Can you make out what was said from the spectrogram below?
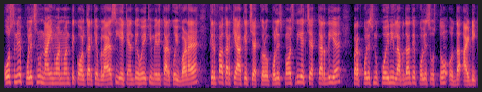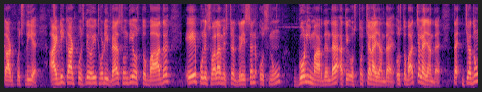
ਉਸ ਨੇ ਪੁਲਿਸ ਨੂੰ 911 ਤੇ ਕਾਲ ਕਰਕੇ ਬੁਲਾਇਆ ਸੀ। ਇਹ ਕਹਿੰਦੇ ਹੋਏ ਕਿ ਮੇਰੇ ਘਰ ਕੋਈ ਵੜਾ ਹੈ, ਕਿਰਪਾ ਕਰਕੇ ਆ ਕੇ ਚੈੱਕ ਕਰੋ। ਪੁਲਿਸ ਪਹੁੰਚਦੀ ਹੈ, ਚੈੱਕ ਕਰਦੀ ਹੈ, ਪਰ ਪੁਲਿਸ ਨੂੰ ਕੋਈ ਨਹੀਂ ਲੱਭਦਾ ਤੇ ਪੁਲਿਸ ਉਸ ਤੋਂ ਉਸ ਦਾ ਆਈਡੀ ਕਾਰਡ ਪੁੱਛਦੀ ਹੈ। ਆਈਡੀ ਕਾਰਡ ਪੁੱਛਦੇ ਹੋਈ ਥੋੜੀ ਬਹਿਸ ਹੁੰਦੀ ਹੈ, ਉਸ ਤੋਂ ਬਾਅਦ ਇਹ ਪੁਲਿਸ ਵਾਲਾ ਮਿਸਟਰ ਗ੍ਰੇਸਨ ਉਸ ਨੂੰ ਗੋਲੀ ਮਾਰ ਦਿੰਦਾ ਹੈ ਅਤੇ ਉਸ ਤੋਂ ਚਲਾ ਜਾਂਦਾ ਹੈ। ਉਸ ਤੋਂ ਬਾਅਦ ਚਲਾ ਜਾਂਦਾ ਹੈ। ਤਾਂ ਜਦੋਂ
